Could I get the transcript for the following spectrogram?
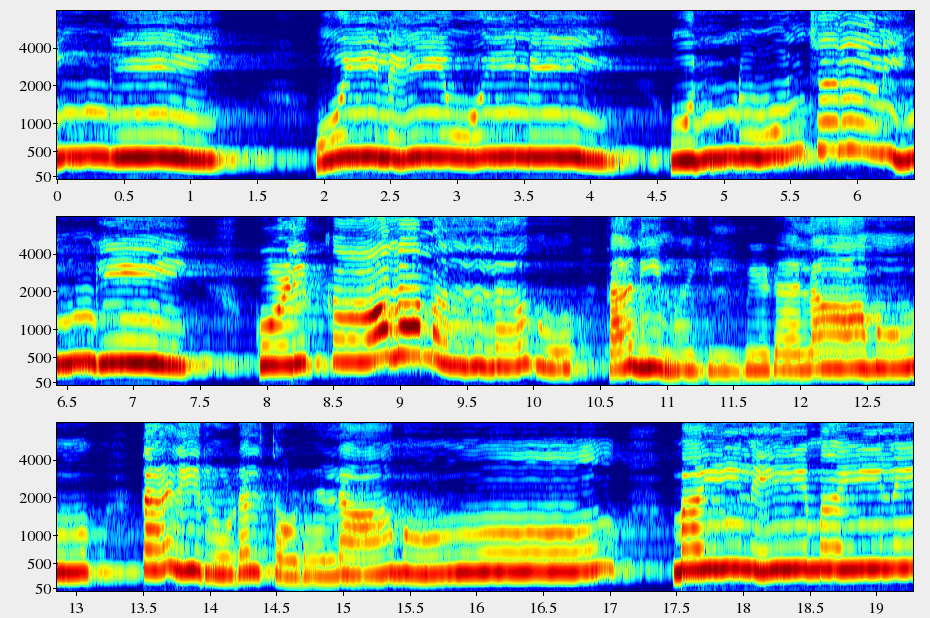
இங்கே ஒயிலே ஒயிலே தனிமையில் விடலாமோ? தளிருடல் தொடலாமோ? மயிலே மயிலே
